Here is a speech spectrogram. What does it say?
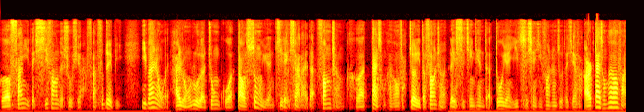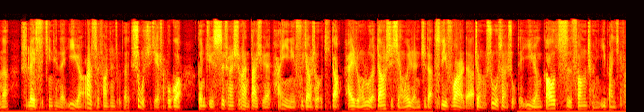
和翻译的西方的数学反复对比，一般认为还融入了中国到宋元积累下来的方程和代从开方法。这里的方程类似今天的多元一次线性方程组的解法，而代从开方法呢是类似今天的一元二次方程组的数值解法。不过，根据四川师范大学韩以宁副教授提到，还融入了当时鲜为人知的斯蒂夫尔的整数算术的一元高次方程一般解法。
